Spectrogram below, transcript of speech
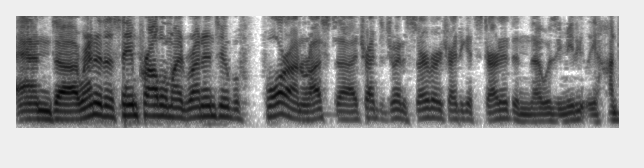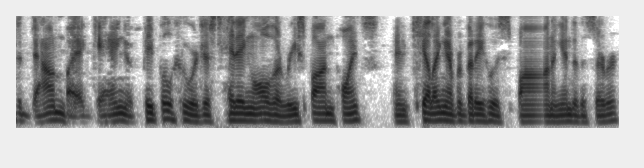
and uh, ran into the same problem I'd run into before on Rust. Uh, I tried to join a server, tried to get started, and uh, was immediately hunted down by a gang of people who were just hitting all the respawn points and killing everybody who was spawning into the server.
